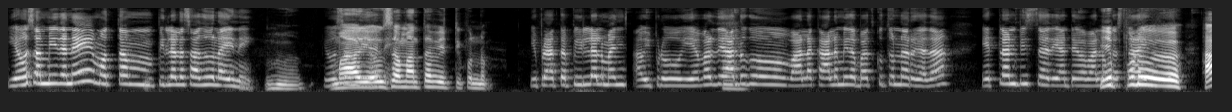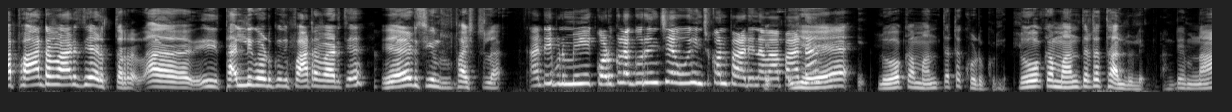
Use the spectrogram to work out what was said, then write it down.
వ్యవసాయం మీదనే మొత్తం పిల్లల చదువులు అయినాయి. మా. వ్యవసాయం అంతా పెట్టుకున్నాం. ఇప్పుడు అత్త పిల్లలు మంచి ఇప్పుడు ఎవరిది అలుగు వాళ్ళ కాళ్ళ మీద బతుకుతున్నారు కదా ఎట్లా అనిపిస్తది అంటే వాళ్ళ ఇప్పుడు ఆ పాట పాడితే ఏడుస్తారు. ఆ, ఈ తల్లి కొడుకుది పాట పాడితే ఏడ్చిండ్రు ఫస్ట్ లా అంటే ఇప్పుడు మీ కొడుకుల గురించే ఊహించుకొని పాడినవా పాట? లోకమంతట కొడుకులే లోకమంతట తల్లులే. అంటే నా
